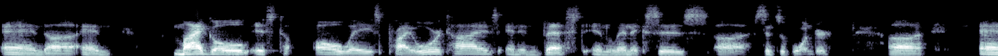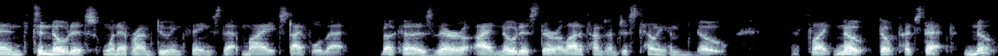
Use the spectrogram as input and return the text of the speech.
And uh, and my goal is to always prioritize and invest in Lennox's uh, sense of wonder. Uh, and to notice whenever I'm doing things that might stifle that, because mm-hmm. there, I notice there are a lot of times I'm just telling him no. It's like, no, don't touch that. No,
